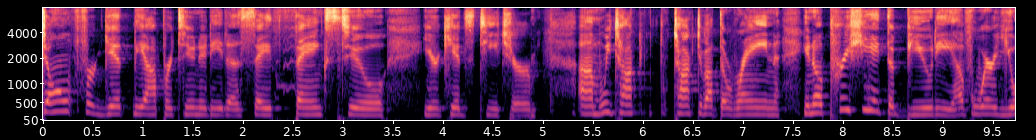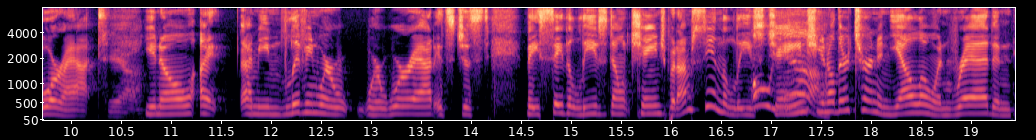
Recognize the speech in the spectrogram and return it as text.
Don't forget the opportunity to say thanks to your kid's teacher. Um, we talked talked about the rain. You know, appreciate the beauty of where you're at. Yeah. You know, I I mean, living where where we're at, it's just they say the leaves don't change, but I'm seeing the leaves Oh, change. yeah. You know, they're turning yellow and red, and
